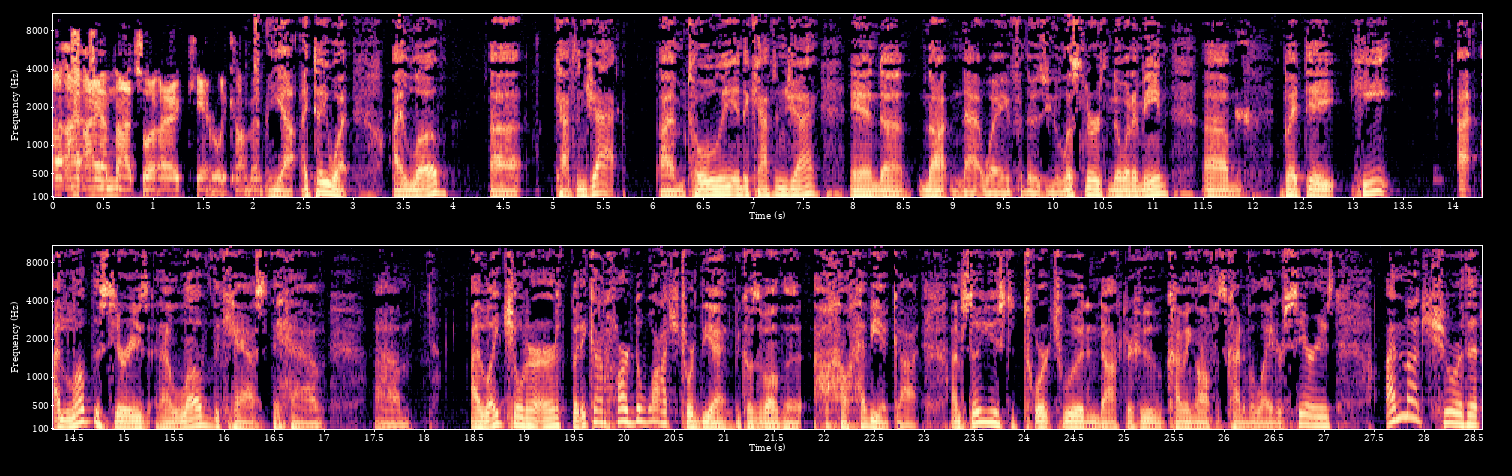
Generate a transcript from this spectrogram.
I, I am not, so I can't really comment. Yeah, I tell you what, I love uh, Captain Jack. I'm totally into Captain Jack, and uh, not in that way. For those of you listeners, know what I mean. Um, but they, he, I, I, love the series and I love the cast they have. Um, I like Children of Earth, but it got hard to watch toward the end because of all the how heavy it got. I'm so used to Torchwood and Doctor Who coming off as kind of a lighter series. I'm not sure that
